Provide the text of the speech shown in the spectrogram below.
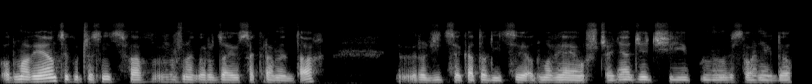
odmawiających uczestnictwa w różnego rodzaju sakramentach. Rodzice katolicy odmawiają szczenia dzieci, y, wysłania do,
